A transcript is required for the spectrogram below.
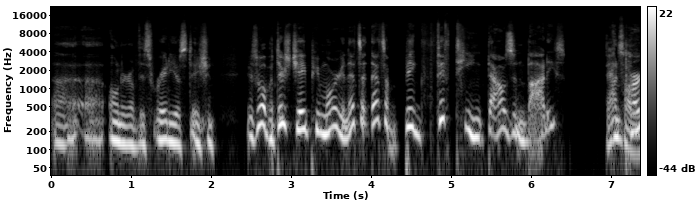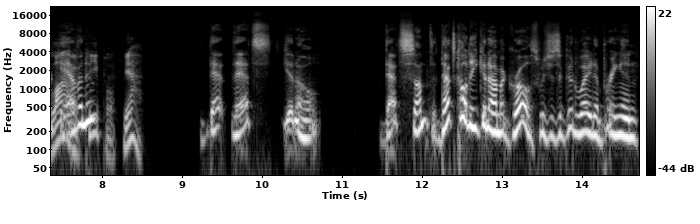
uh, uh, owner of this radio station as well. But there's J.P. Morgan. That's a that's a big 15,000 bodies that's on Park a lot Avenue. Of people, yeah. That that's you know that's something. That's called economic growth, which is a good way to bring in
